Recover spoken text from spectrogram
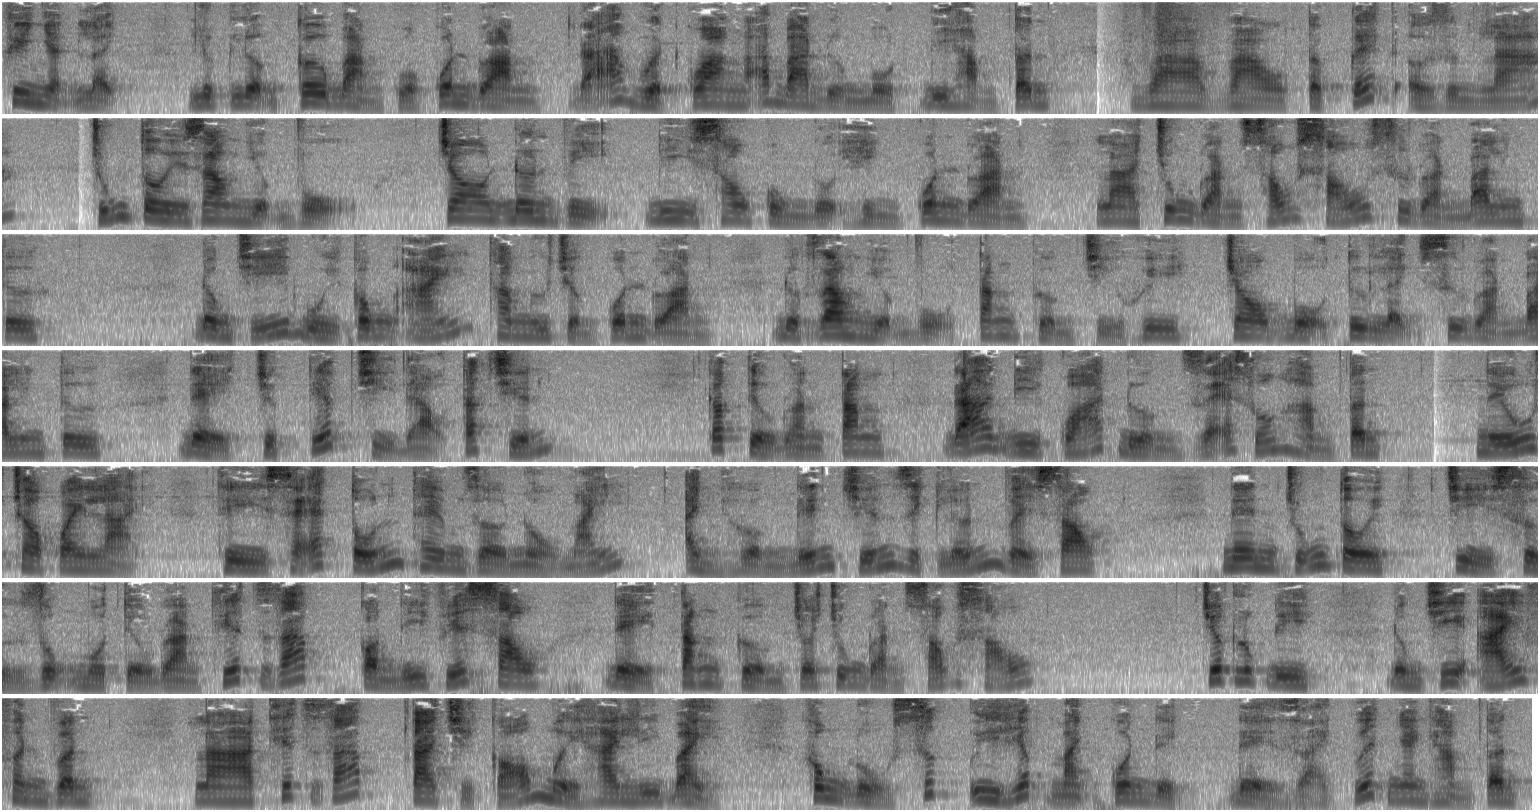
Khi nhận lệnh, lực lượng cơ bản của quân đoàn đã vượt qua ngã ba đường 1 đi Hàm Tân và vào tập kết ở rừng lá. Chúng tôi giao nhiệm vụ cho đơn vị đi sau cùng đội hình quân đoàn là Trung đoàn 66 Sư đoàn 304. Đồng chí Bùi Công Ái, tham mưu trưởng quân đoàn, được giao nhiệm vụ tăng cường chỉ huy cho Bộ Tư lệnh Sư đoàn 304 để trực tiếp chỉ đạo tác chiến. Các tiểu đoàn tăng đã đi quá đường rẽ xuống Hàm Tân. Nếu cho quay lại thì sẽ tốn thêm giờ nổ máy, ảnh hưởng đến chiến dịch lớn về sau. Nên chúng tôi chỉ sử dụng một tiểu đoàn thiết giáp còn đi phía sau để tăng cường cho trung đoàn 66. Trước lúc đi, đồng chí Ái phân vân là thiết giáp ta chỉ có 12 ly 7, không đủ sức uy hiếp mạnh quân địch để giải quyết nhanh Hàm Tân.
